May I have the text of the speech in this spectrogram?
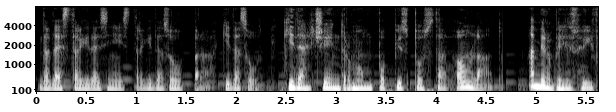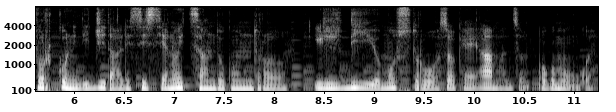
da destra, chi da sinistra, chi da sopra, chi da sotto, chi dal centro ma un po' più spostato a un lato, abbiano preso i forconi digitali e si stiano izzando contro il dio mostruoso che è Amazon o comunque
